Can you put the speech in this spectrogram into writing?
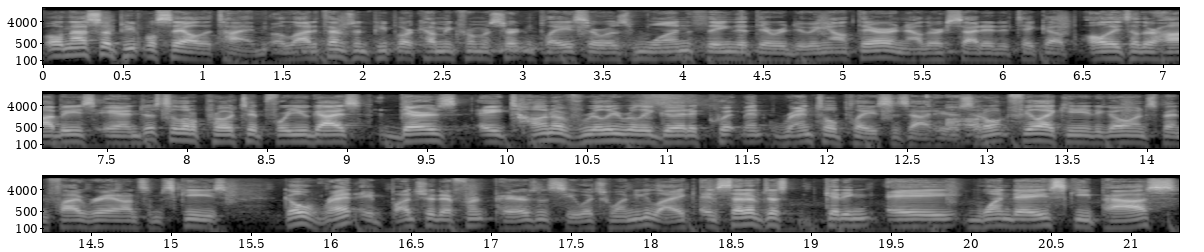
Well, and that's what people say all the time. A lot of times when people are coming from a certain place, there was one thing that they were doing out there, and now they're excited to take up all these other hobbies. And just a little pro tip for you guys there's a ton of really, really good equipment rental places out here. So uh-huh. don't feel like you need to go and spend five grand on some skis. Go rent a bunch of different pairs and see which one you like. Instead of just getting a one day ski pass,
